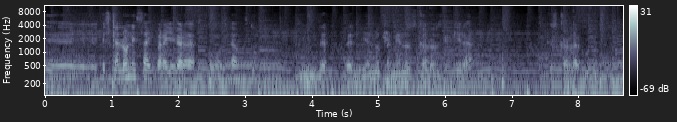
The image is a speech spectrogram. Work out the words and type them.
eh, escalones hay para llegar a como estabas tú. Mm, Dependiendo también los escalones que quiera escalar uno.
